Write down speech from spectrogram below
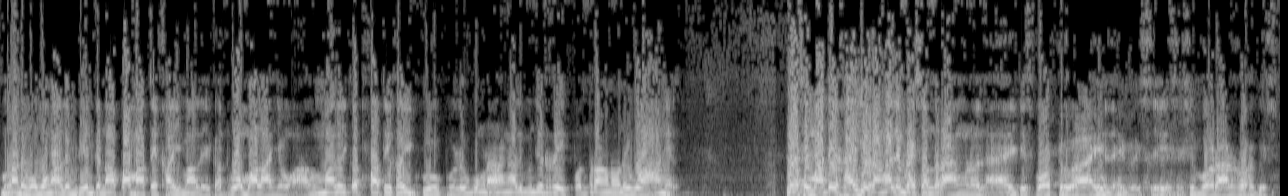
Mulane ngomong alim riyen kenapa mate kai malaikat wong malah nyoal. Malaikat Fatihah gue boleh wong nek alim menjadi repot terangno ne wangel. Lah sing mate kai ya ora alim ra iso terangno lah iki padha wae lha wis sing ora roh wis.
